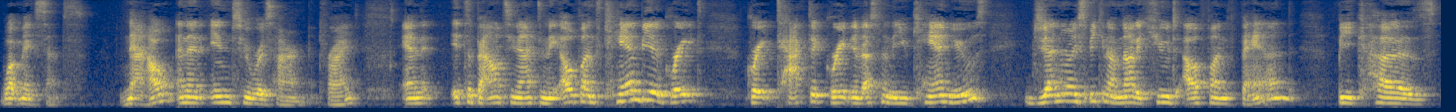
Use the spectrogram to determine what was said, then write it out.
what makes sense now and then into retirement, right? And it's a balancing act, and the L funds can be a great, great tactic, great investment that you can use. Generally speaking, I'm not a huge L fund fan because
